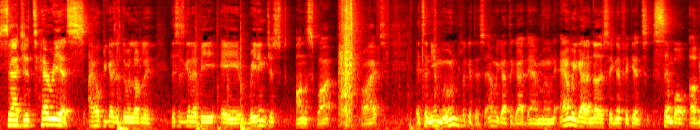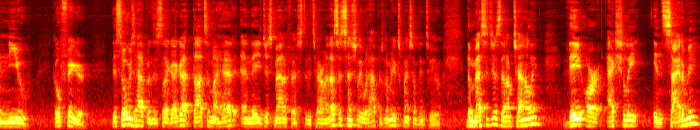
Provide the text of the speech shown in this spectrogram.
Sagittarius. I hope you guys are doing lovely. This is gonna be a reading just on the spot. All right. It's a new moon. Look at this. And we got the goddamn moon. And we got another significant symbol of new. Go figure. This always happens. It's like I got thoughts in my head and they just manifest through tarot. And that's essentially what happens. Let me explain something to you. The messages that I'm channeling, they are actually inside of me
